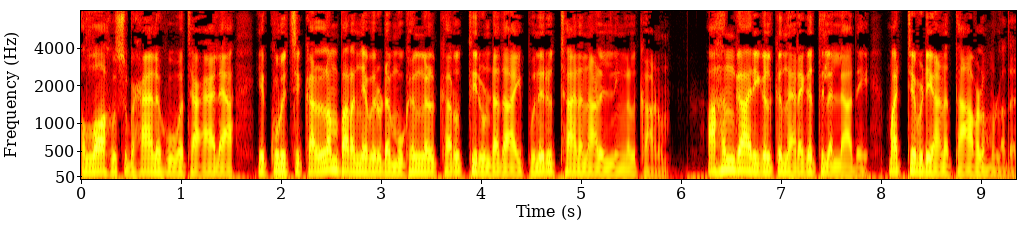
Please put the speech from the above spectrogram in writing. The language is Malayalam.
അള്ളാഹു സുബഹാനഹൂവറ്റ ആല യെക്കുറിച്ച് കള്ളം പറഞ്ഞവരുടെ മുഖങ്ങൾ കറുത്തിരുണ്ടതായി പുനരുത്ഥാന നാളിൽ നിങ്ങൾ കാണും. അഹങ്കാരികൾക്ക് നരകത്തിലല്ലാതെ മറ്റെവിടെയാണ് താവളമുള്ളത്?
